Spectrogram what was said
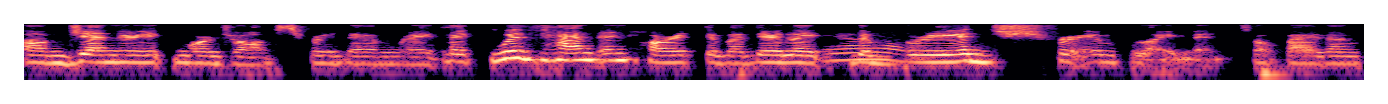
um, generate more jobs for them, right? Like with Hand and Heart, diba? they're like the bridge for employment. So parang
